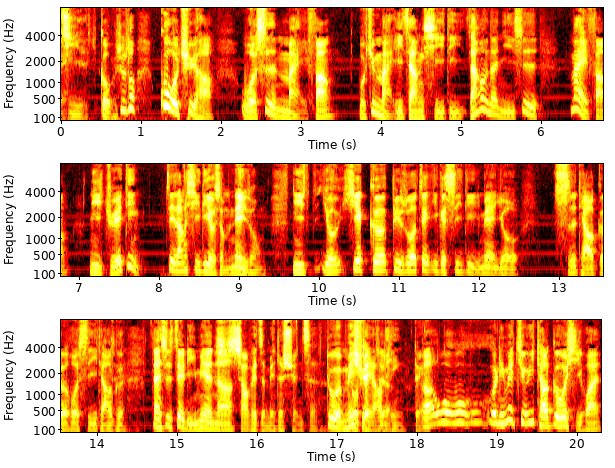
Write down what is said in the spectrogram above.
结构。就是说过去哈，我是买方，我去买一张 CD，然后呢，你是卖方，你决定这张 CD 有什么内容。你有些歌，比如说这一个 CD 里面有十条歌或十一条歌。但是这里面呢，消费者没得选择，对，没选择要听，对，呃，我我我里面只有一条歌我喜欢，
